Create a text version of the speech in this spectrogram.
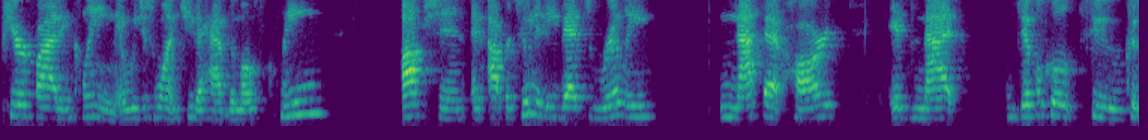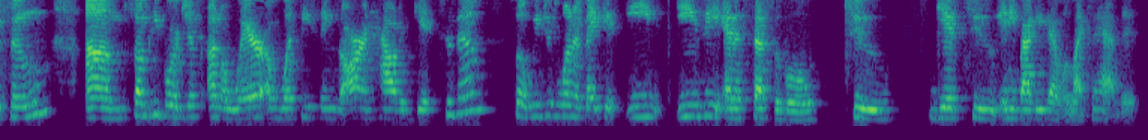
purified and clean. And we just want you to have the most clean option and opportunity that's really not that hard. It's not difficult to consume. Um, some people are just unaware of what these things are and how to get to them. So we just want to make it e- easy and accessible to give to anybody that would like to have it.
